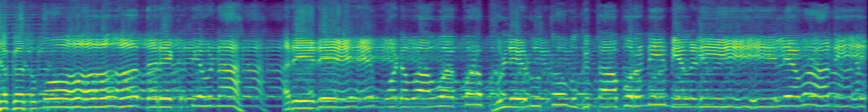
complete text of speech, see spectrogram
જગતમાં દરેક દેવના અરે રે મોડવા હોય પણ ફૂલેડું તો મુગતાપુરની મેલડી લેવાની.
